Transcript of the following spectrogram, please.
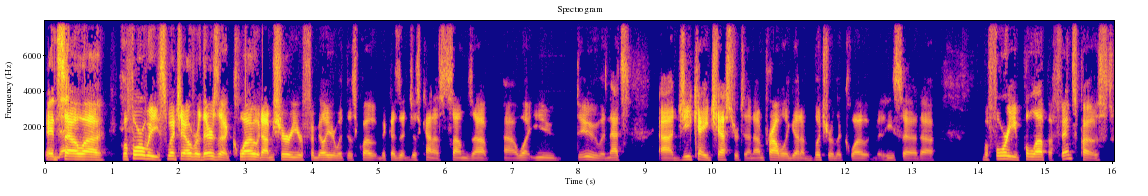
And, And that- so uh, before we switch over, there's a quote. I'm sure you're familiar with this quote because it just kind of sums up uh, what you do. And that's uh, G.K. Chesterton. I'm probably going to butcher the quote, but he said, uh, Before you pull up a fence post,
